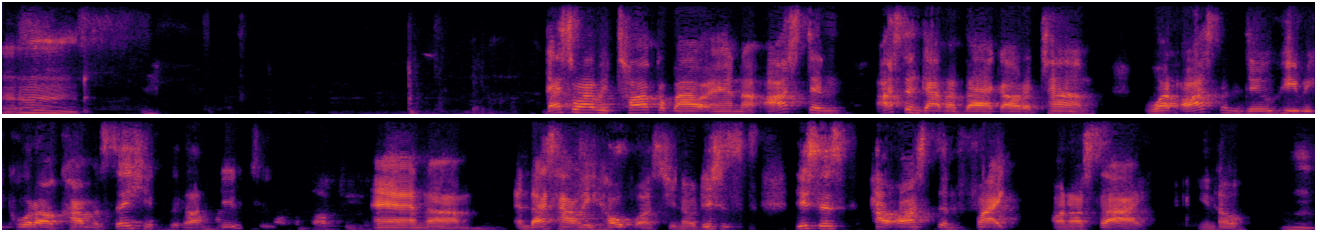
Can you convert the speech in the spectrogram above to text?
Mm. That's why we talk about and uh, Austin. Austin got my back all the time. What Austin do? He record our conversation, put it on YouTube, and um, and that's how he helped us. You know, this is this is how Austin fight on our side. You know, Mm.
